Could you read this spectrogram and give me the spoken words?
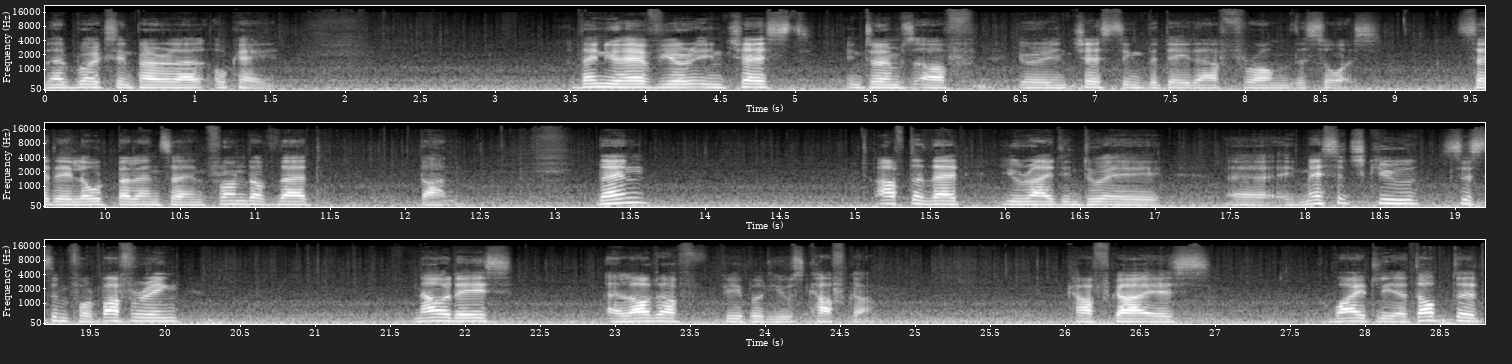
that works in parallel, okay. Then you have your ingest in terms of you're ingesting the data from the source. Set a load balancer in front of that, done. Then, after that, you write into a, uh, a message queue system for buffering. Nowadays, a lot of people use Kafka. Kafka is widely adopted,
